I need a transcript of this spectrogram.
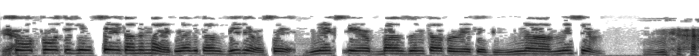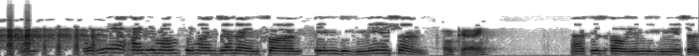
Yeah. So Protoje say it on the mic. We have it on video. Say next year, Bands Incorporated, nah, miss him. Uh, yeah, and Imam Imam Janine found Indiggnation. okay. That is how Indiggnation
